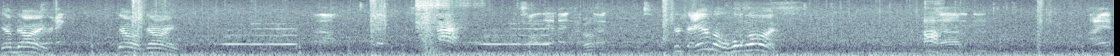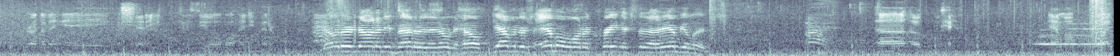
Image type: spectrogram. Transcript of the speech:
Yeah, I'm dying. burning? No, I'm dying. Oh, okay. If only I Oh. There's ammo, hold on. Um, I am grabbing a machete. I feel any better. No, they're not any better, they don't help. Gavin, there's ammo on a crate next to that ambulance. Uh, okay. Ammo. What?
